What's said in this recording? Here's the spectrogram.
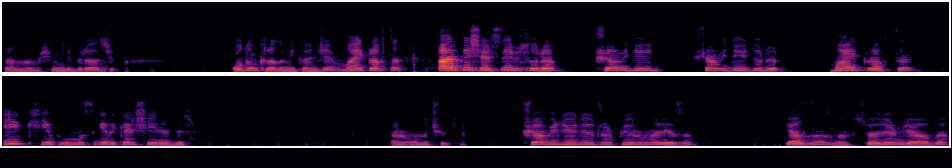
Tamam şimdi birazcık odun kıralım ilk önce. Minecraft'ın arkadaşlar size bir soru. Şu an videoyu şu an videoyu durdur. Minecraft'ın ilk yapılması gereken şey nedir? Ben ona çökeyim. Şu an videoyu durdurup yorumlara yazın. Yazdınız mı? Söylüyorum cevabı.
